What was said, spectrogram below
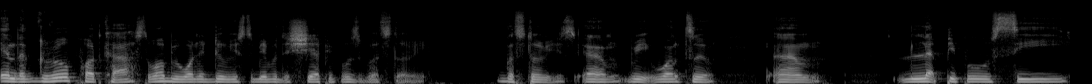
in the grow podcast what we want to do is to be able to share people's good story good stories um we want to um let people see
